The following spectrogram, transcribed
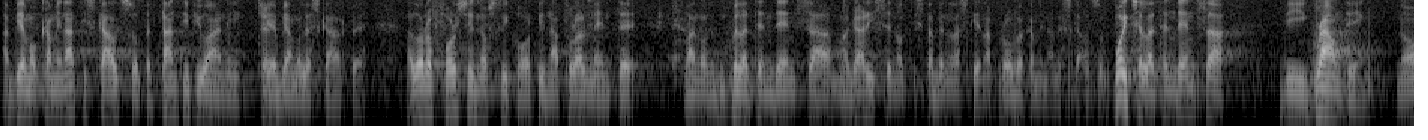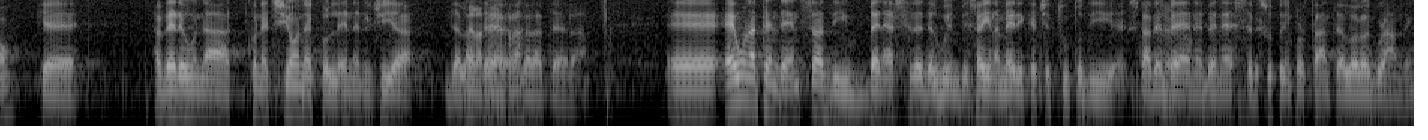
abbiamo camminati scalzo per tanti più anni che Certo. abbiamo le scarpe. Allora forse i nostri corpi naturalmente vanno in quella tendenza, magari se non ti sta bene la schiena, prova a camminare scalzo. Poi c'è la tendenza di grounding, no? che è avere una connessione con l'energia della, Della terra. terra. della terra. Eh, è una tendenza di benessere del Wimby, sai in America c'è tutto di stare Certo. bene, benessere, super importante, allora il grounding.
